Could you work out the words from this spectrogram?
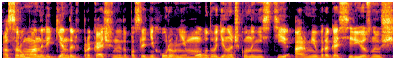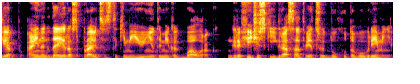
А Саруман или Гендальф, прокачанные до последних уровней, могут в одиночку нанести армии врага серьезный ущерб, а иногда и расправиться с такими юнитами, как Балрог. Графически игра соответствует духу того времени.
